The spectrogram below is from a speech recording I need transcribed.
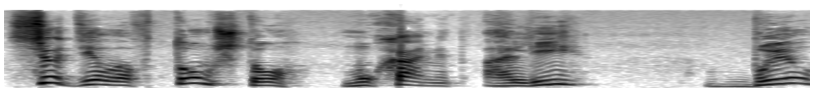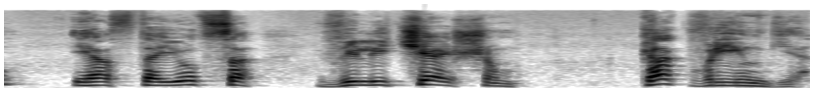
Все дело в том, что Мухаммед Али был и остается величайшим как в ринге,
